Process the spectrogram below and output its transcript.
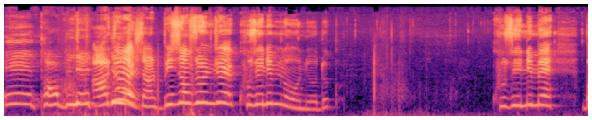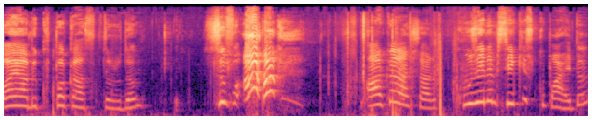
E, tablette. Arkadaşlar biz az önce kuzenimle oynuyorduk. Kuzenime baya bir kupa kastırdım. Sıfır. Aha! Arkadaşlar kuzenim 8 kupaydı.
